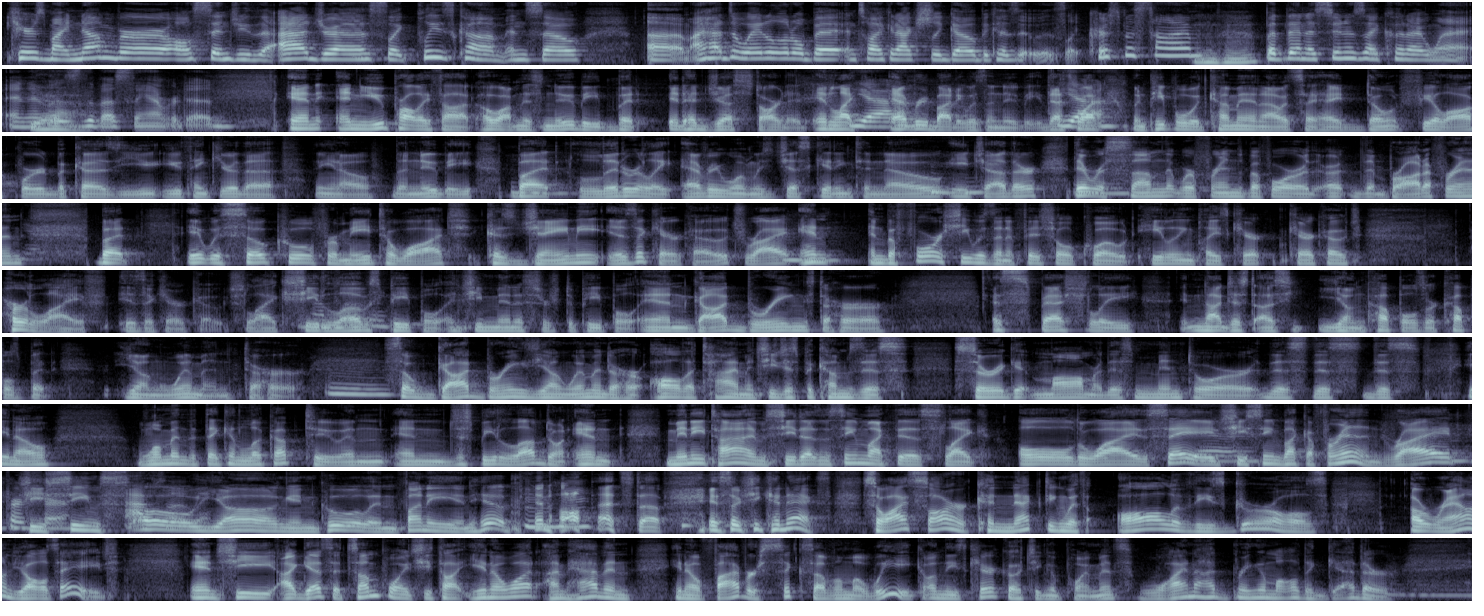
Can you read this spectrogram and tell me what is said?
here's my number, I'll send you the address, like, please come. And so, um, I had to wait a little bit until I could actually go because it was like Christmas time. But then as soon as I could, I went, and it was the best thing I ever did. And and you probably thought, oh, I'm this newbie, but it had just started, and like Yeah. everybody was a newbie. That's why when people would come in, I would say, hey, don't feel awkward because you you think you're the you know the newbie, but Mm-hmm. literally everyone was just getting to know each other. There were Mm-hmm. some that were friends before, or, or that brought a friend, but it was so cool for me to watch because Jamie is a care coach, right? Mm-hmm. And and before she was an official quote healing place care care coach, her life is a care coach. Like she loves people and she ministers to people, and God brings to her, especially not just us young couples or couples, but young women to her. So God brings young women to her all the time, and she just becomes this surrogate mom or this mentor, this this this you know woman that they can look up to and and just be loved on. And many times she doesn't seem like this like old wise sage. She seems like a friend, right? For she sure. seems so Absolutely. young and cool and funny and hip and all Mm-hmm. that stuff. And so she connects. So I saw her connecting with all of these girls around y'all's age. And she, I guess at some point she thought, you know what? I'm having, you know, five or six of them a week on these care coaching appointments. Why not bring them all together?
